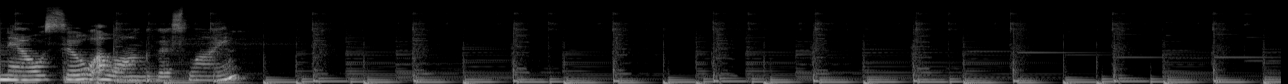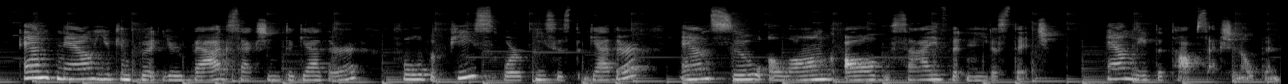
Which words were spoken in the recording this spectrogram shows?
Now sew along this line. And now you can put your bag section together, fold the piece or pieces together, and sew along all the sides that need a stitch, and leave the top section open.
